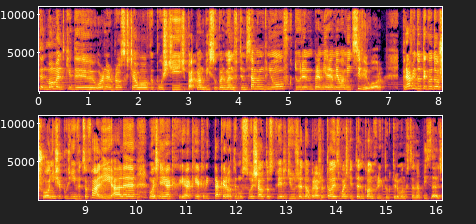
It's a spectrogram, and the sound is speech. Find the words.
ten moment, kiedy Warner Bros. chciało wypuścić Batman v Superman w tym samym dniu, w którym premierę miała mieć Civil War. Prawie do tego doszło, oni się później wycofali, ale właśnie jak, jak, jak Reed Tucker o tym usłyszał, to stwierdził, że dobra, że to jest właśnie ten konflikt, o którym on chce napisać,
